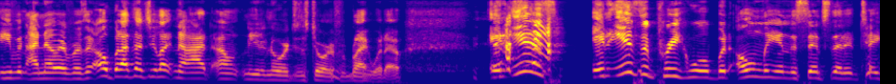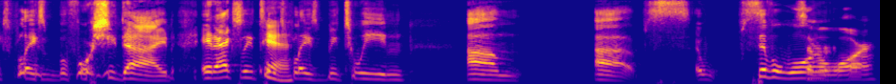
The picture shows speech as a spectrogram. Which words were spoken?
even. I know everyone's like, "Oh, but I thought you like." No, I, I don't need an origin story for Black Widow. It is. It is a prequel, but only in the sense that it takes place before she died. It actually takes Yeah. place between, um, uh, C- Civil War Civil War.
